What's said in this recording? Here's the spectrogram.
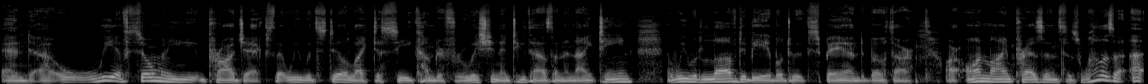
And uh, we have so many projects that we would still like to see come to fruition in 2019. And we would love to be able to expand both our, our online presence as well as a, a,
